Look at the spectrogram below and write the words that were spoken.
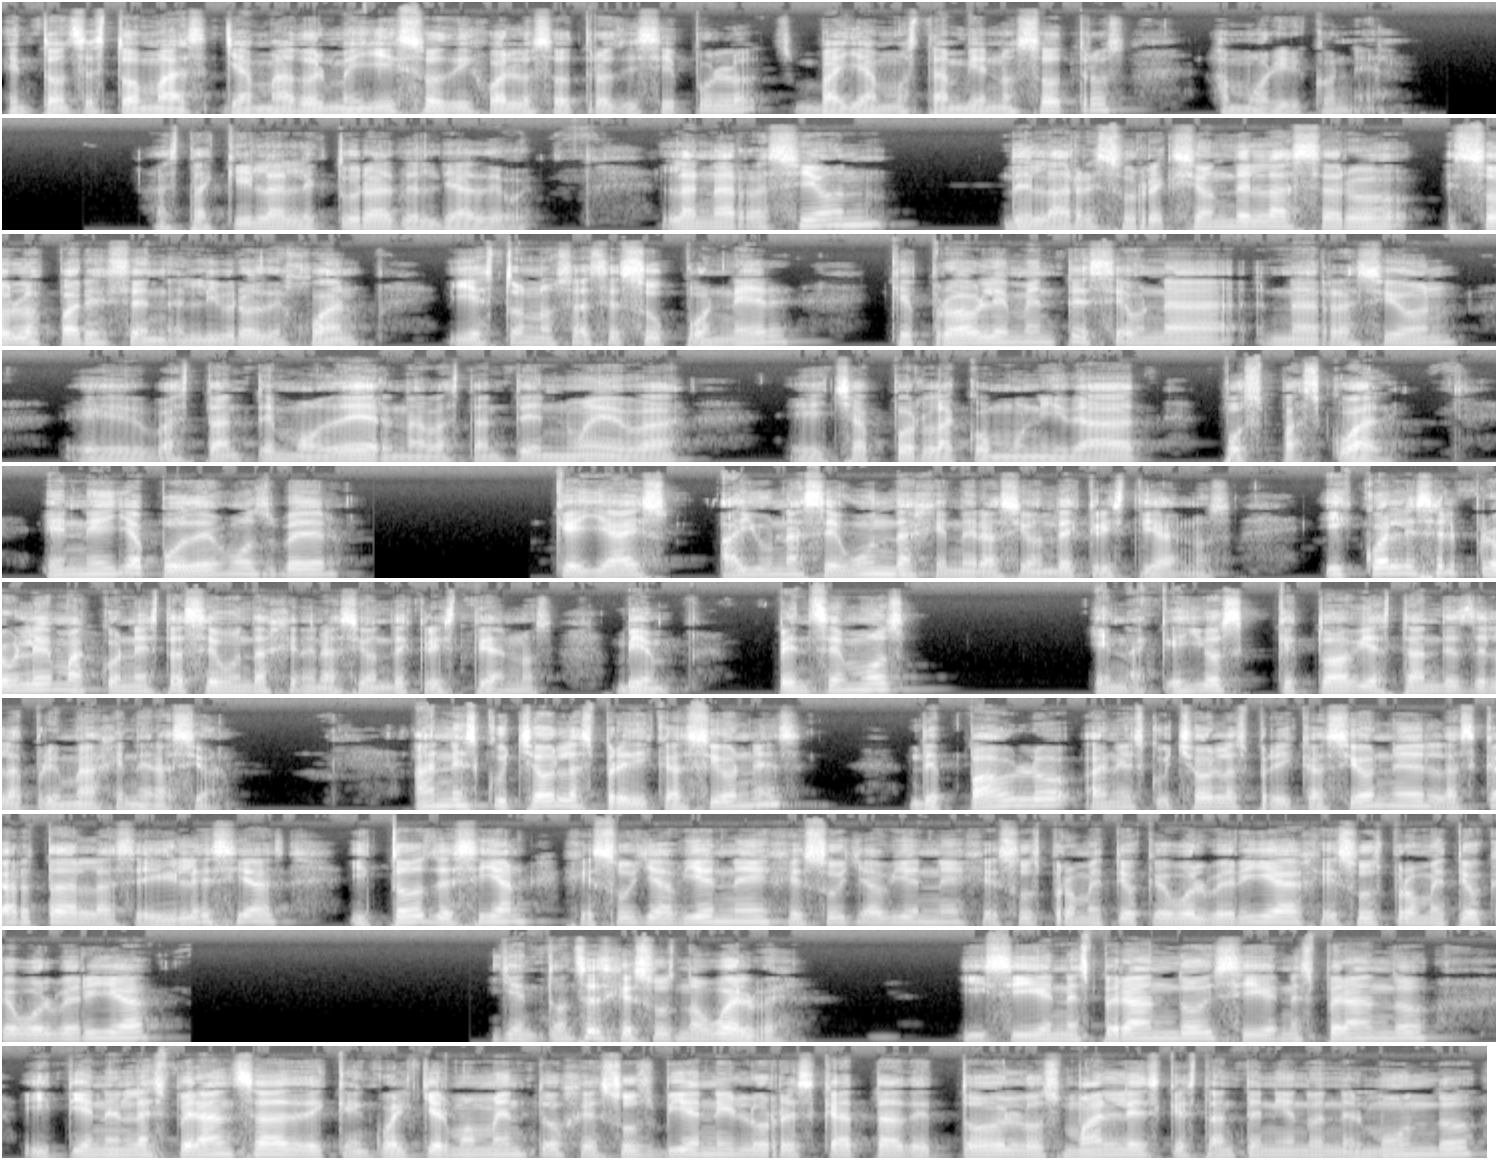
Entonces Tomás, llamado el mellizo, dijo a los otros discípulos, vayamos también nosotros a morir con él. Hasta aquí la lectura del día de hoy. La narración de la resurrección de Lázaro solo aparece en el libro de Juan y esto nos hace suponer que probablemente sea una narración eh, bastante moderna, bastante nueva, hecha por la comunidad pospascual. En ella podemos ver que ya es, hay una segunda generación de cristianos. ¿Y cuál es el problema con esta segunda generación de cristianos? Bien, pensemos en aquellos que todavía están desde la primera generación. Han escuchado las predicaciones de Pablo, han escuchado las predicaciones, las cartas, las iglesias, y todos decían, Jesús ya viene, Jesús ya viene, Jesús prometió que volvería, Jesús prometió que volvería. Y entonces Jesús no vuelve. Y siguen esperando, y siguen esperando, y tienen la esperanza de que en cualquier momento Jesús viene y lo rescata de todos los males que están teniendo en el mundo.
